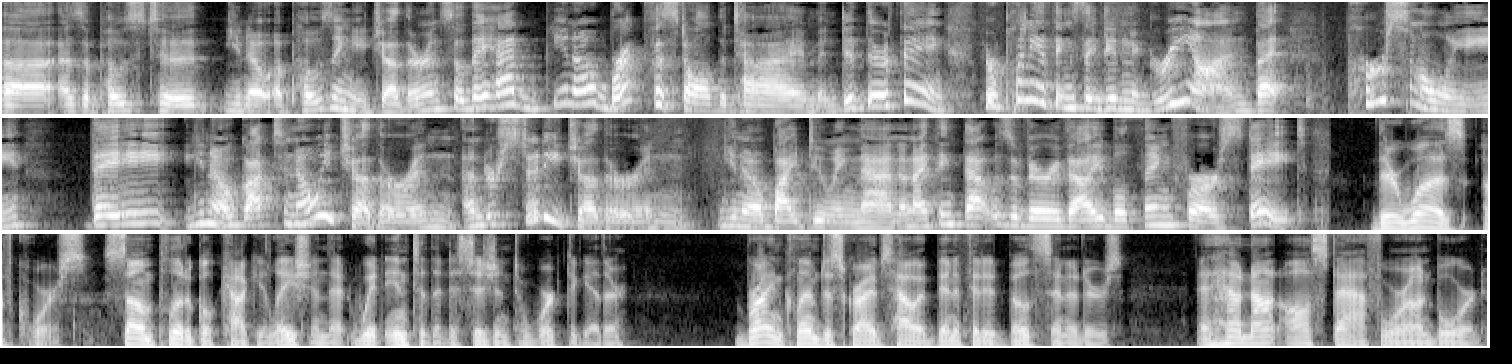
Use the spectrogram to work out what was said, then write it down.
uh, as opposed to you know opposing each other. And so they had you know breakfast all the time and did their thing. There were plenty of things they didn't agree on but personally they you know got to know each other and understood each other and you know by doing that and i think that was a very valuable thing for our state there was of course some political calculation that went into the decision to work together brian clem describes how it benefited both senators and how not all staff were on board.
